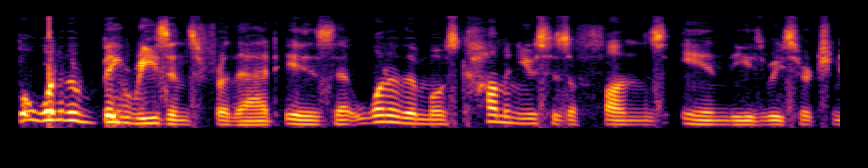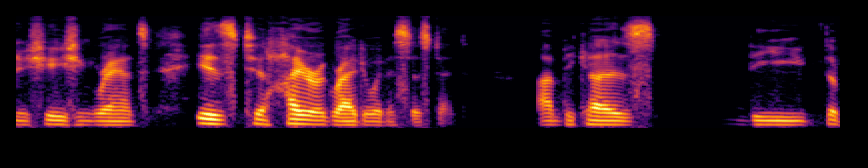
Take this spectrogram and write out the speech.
but one of the big reasons for that is that one of the most common uses of funds in these research initiation grants is to hire a graduate assistant uh, because the, the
